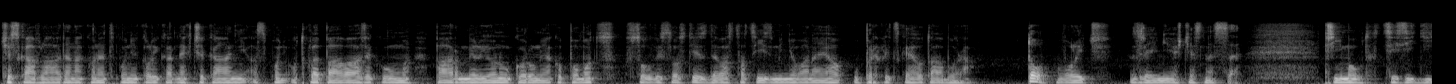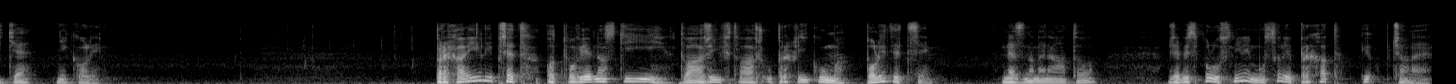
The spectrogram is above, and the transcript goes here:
Česká vláda nakonec po několika dnech čekání aspoň odklepává řekům pár milionů korun jako pomoc v souvislosti s devastací zmiňovaného uprchlického tábora. To volič zřejmě ještě snese. Přijmout cizí dítě nikoli. Prchají-li před odpovědností tváří v tvář uprchlíkům politici, neznamená to, že by spolu s nimi museli prchat i občané.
